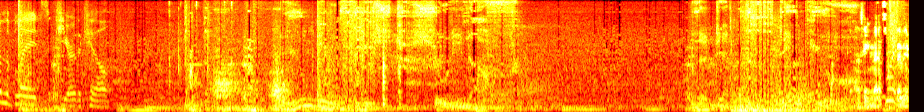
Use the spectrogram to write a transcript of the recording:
Sharpen the blade, secure the kill. Soon enough. The depths I think that's better.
